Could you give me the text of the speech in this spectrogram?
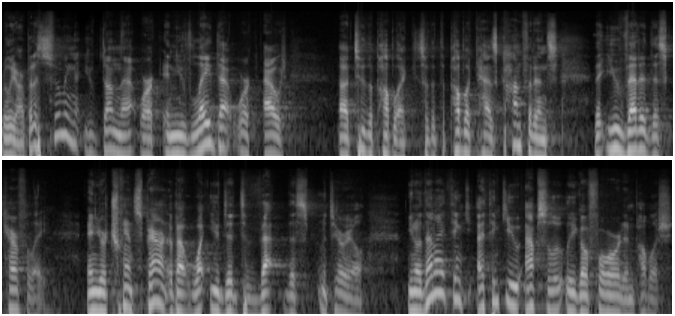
really are. But assuming that you've done that work and you've laid that work out uh, to the public so that the public has confidence that you vetted this carefully and you're transparent about what you did to vet this material, you know, then I think, I think you absolutely go forward and publish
